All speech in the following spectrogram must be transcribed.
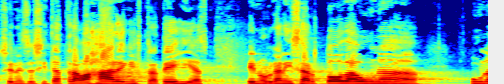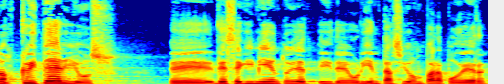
se necesita trabajar en estrategias, en organizar toda una unos criterios eh, de seguimiento y de, orientación para poder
